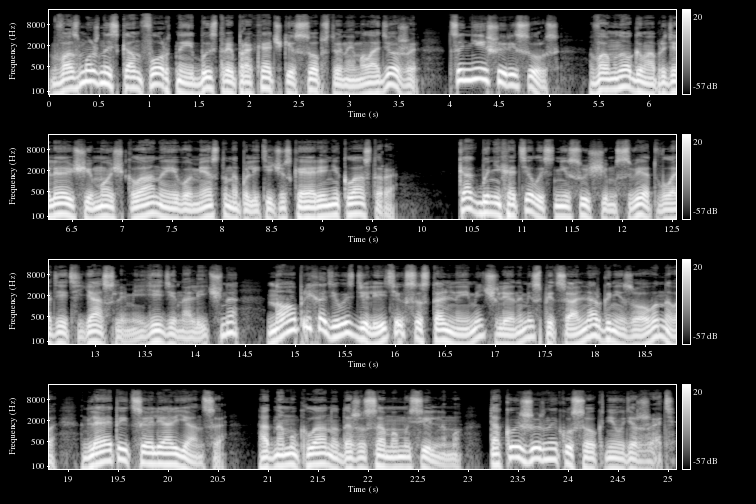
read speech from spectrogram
Возможность комфортной и быстрой прокачки собственной молодежи – ценнейший ресурс, во многом определяющий мощь клана и его место на политической арене кластера. Как бы ни хотелось несущим свет владеть яслями единолично, но приходилось делить их с остальными членами специально организованного для этой цели альянса – Одному клану, даже самому сильному, такой жирный кусок не удержать.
